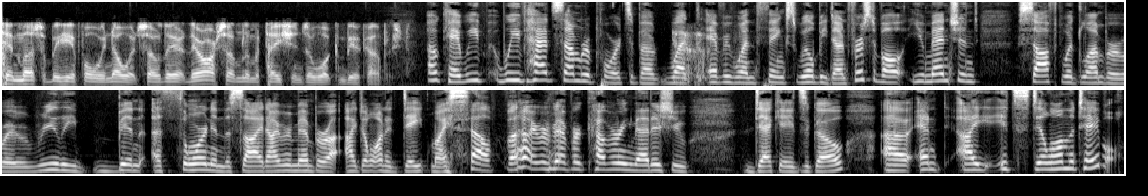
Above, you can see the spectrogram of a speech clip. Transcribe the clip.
ten months will be here before we know it. So there there are some limitations on what can be accomplished. Okay, we've we've had some reports about what everyone thinks will be done. First of all, you mentioned softwood lumber really been a thorn in the side. I remember I don't want to date myself, but I remember covering that issue decades ago, uh, and I it's still on the table.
